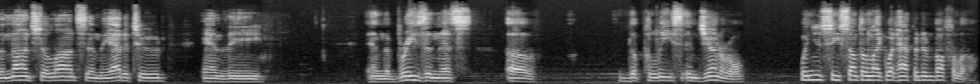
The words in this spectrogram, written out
the nonchalance and the attitude and the and the brazenness of the police in general when you see something like what happened in Buffalo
